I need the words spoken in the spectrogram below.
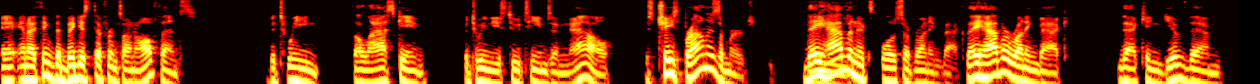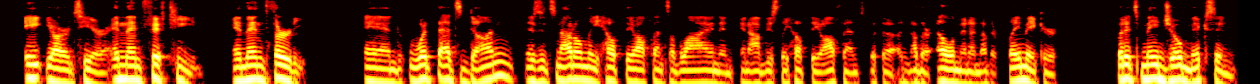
And, and I think the biggest difference on offense between the last game between these two teams and now is Chase Brown has emerged. They mm. have an explosive running back. They have a running back that can give them eight yards here and then 15 and then 30. And what that's done is it's not only helped the offensive line and, and obviously helped the offense with a, another element, another playmaker, but it's made Joe Mixon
